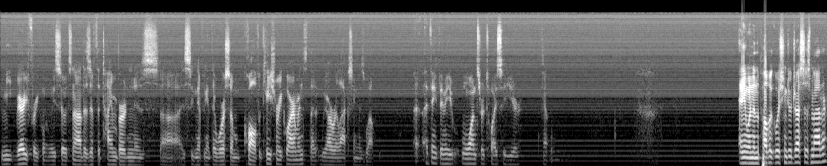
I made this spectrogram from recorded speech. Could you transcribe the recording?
meet very frequently, so it's not as if the time burden is, uh, is significant. There were some qualification requirements that we are relaxing as well. I, think they meet once or twice a year. Yep. Anyone in the public wishing to address this matter?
